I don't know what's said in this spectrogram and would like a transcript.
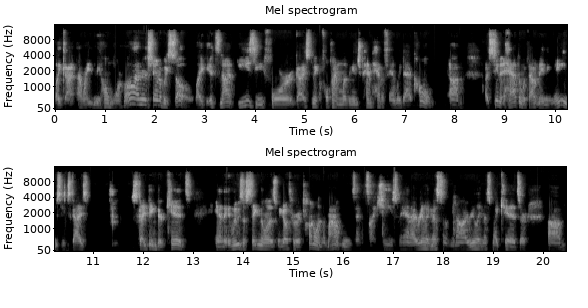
like, I, I, want you to be home more. Well, understandably so. Like, it's not easy for guys to make a full time living in Japan, have a family back home. Um, I've seen it happen without naming names. These guys skyping their kids, and they lose a signal as we go through a tunnel in the mountains, and it's like, geez, man, I really miss them. You know, I really miss my kids, or um,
